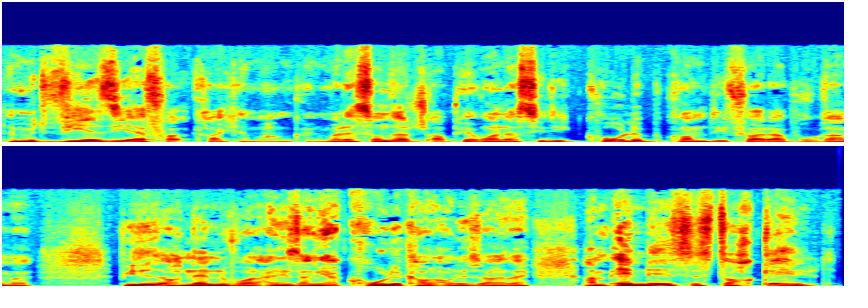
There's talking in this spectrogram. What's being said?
damit wir sie erfolgreicher machen können. Weil das ist unser Job. Wir wollen, dass sie die Kohle bekommen, die Förderprogramme, wie sie es auch nennen wollen. Einige sagen, ja, Kohle kann man auch nicht sagen. Am Ende ist es doch Geld.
